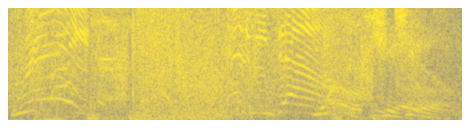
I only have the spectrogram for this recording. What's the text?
Grenade! Enemy down. kill.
